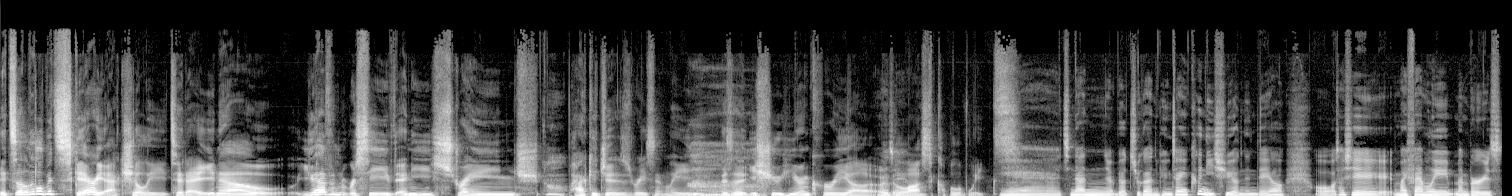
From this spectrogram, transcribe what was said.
It's a little bit scary actually today. Now, you haven't received any strange packages recently. There's an issue here in Korea over the last couple of weeks. 예, 지난 몇 주간 굉장히 큰 이슈였는데요. 어, 사실 my family members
